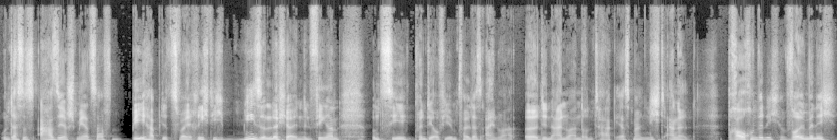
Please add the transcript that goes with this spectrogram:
Und das ist A sehr schmerzhaft, B habt ihr zwei richtig miese Löcher in den Fingern und C könnt ihr auf jeden Fall das ein, äh, den einen oder anderen Tag erstmal nicht angeln. Brauchen wir nicht, wollen wir nicht,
